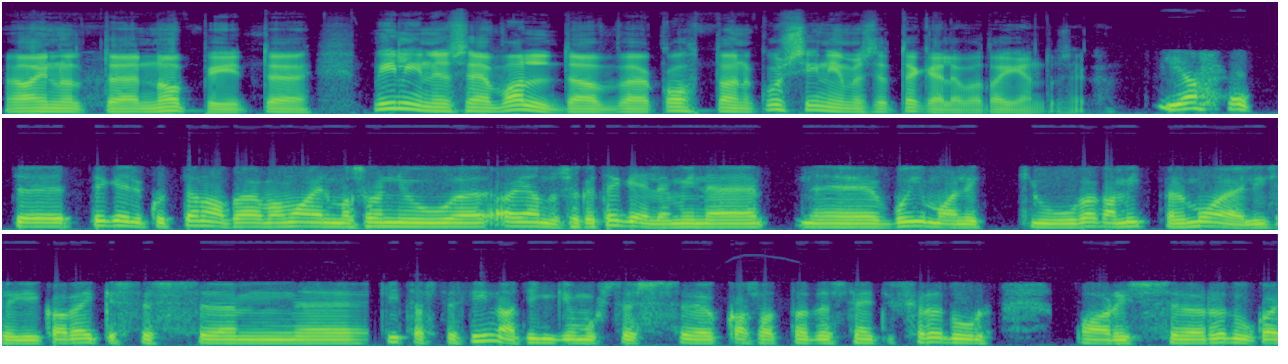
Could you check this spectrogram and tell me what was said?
ainult äh, nopid. milline see valdav koht on, kus inimesed tegelevad aiandusega? Jah, et tegelikult tänapäeva maailmas on ju äh, aiandusega tegelemine äh, võimalik ju väga mitmel moel, isegi ka väikestes äh, kitsastes linnatingimustes, kasvatades näiteks rõdul paaris rõduka,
